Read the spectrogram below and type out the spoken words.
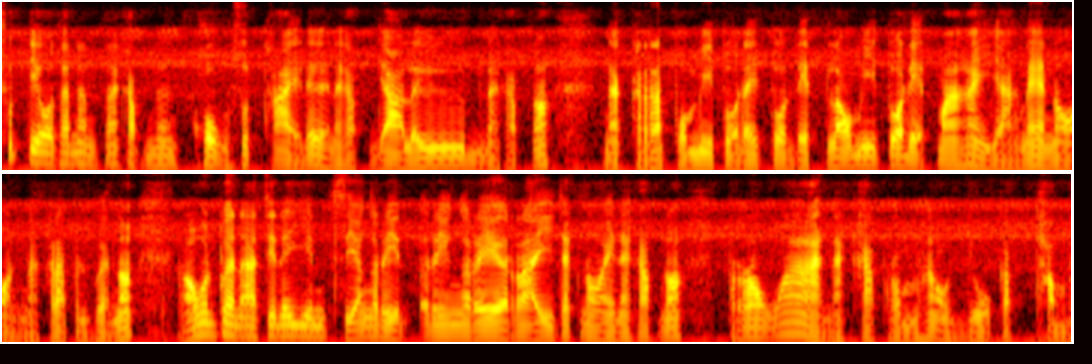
ชุดเดียวเท่านั้นนะครับเนื่องโค้งสุดท้ายเด้อนะครับ อย่าลืมนะครับเนาะนะครับ ผมมีตัวใดตัวเด็ด เรามีตัวเด็ดมาให้อย่างแน่นอนนะครับเพื่อนๆเนาะเอาเพื่อนๆอาจจะได้ยินเสียงเรียเรียงเรไรจักหน่อยนะครับเนาะเพราะว่านะครับผมเฮาอยู่กับธรรม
